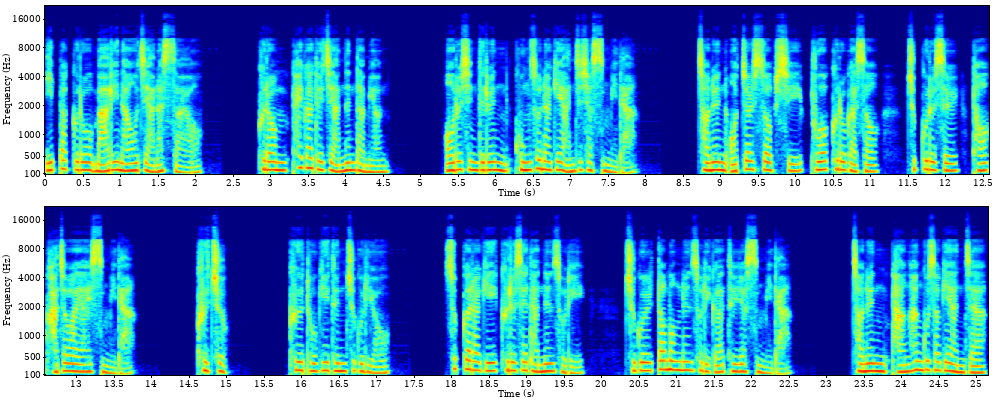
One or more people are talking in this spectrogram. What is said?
입 밖으로 말이 나오지 않았어요. 그럼 폐가 되지 않는다면 어르신들은 공손하게 앉으셨습니다. 저는 어쩔 수 없이 부엌으로 가서 죽그릇을 더 가져와야 했습니다. 그 죽, 그 독이 든 죽을요. 숟가락이 그릇에 닿는 소리, 죽을 떠먹는 소리가 들렸습니다. 저는 방 한구석에 앉아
